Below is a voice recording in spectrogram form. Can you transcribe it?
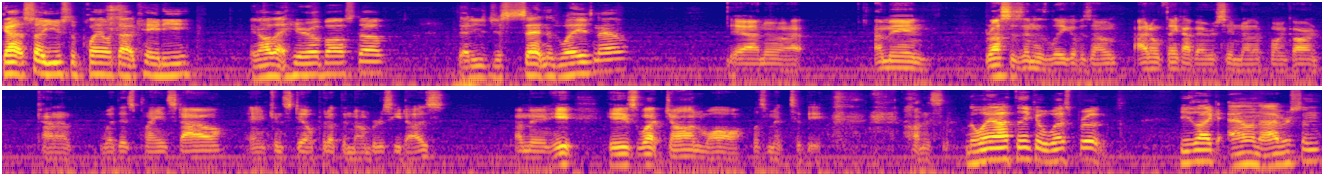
got so used to playing without KD and all that hero ball stuff that he's just set in his ways now. Yeah, I know. I, I mean, Russ is in his league of his own. I don't think I've ever seen another point guard kind of with his playing style and can still put up the numbers he does. I mean, he he's what John Wall was meant to be, honestly. The way I think of Westbrook, he's like Allen Iverson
